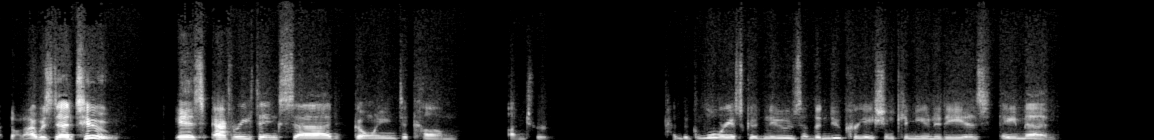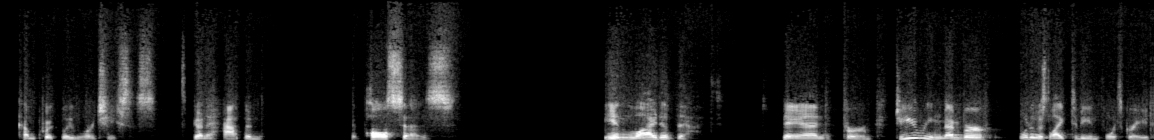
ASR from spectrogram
I thought I was dead too. Is everything sad going to come untrue? And the glorious good news of the new creation community is Amen. Come quickly, Lord Jesus. It's going to happen. And Paul says, in light of that, stand firm. Do you remember what it was like to be in fourth grade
